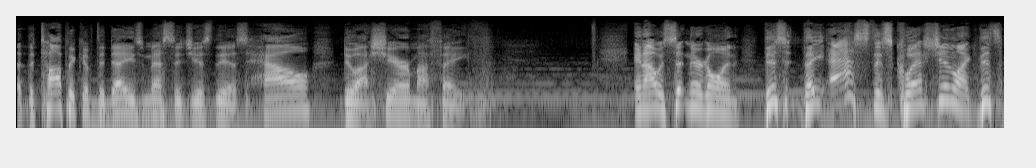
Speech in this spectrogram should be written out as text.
The topic of today's message is this How do I share my faith? And I was sitting there going, this they asked this question like this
